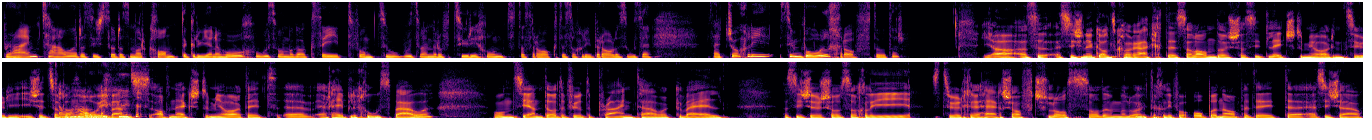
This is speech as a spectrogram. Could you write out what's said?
Prime Tower. Das ist so das markante grüne Hochhaus, das man gerade sieht vom Zug aus, wenn man auf Zürich kommt. Das ragt so ein bisschen über alles raus. Das hat schon ein bisschen Symbolkraft, oder? Ja, also es ist nicht ganz korrekt. Salando ist schon seit letztem Jahr in Zürich, ist jetzt aber Aha. neu, wenn es ab nächstem Jahr dort äh, erheblich ausbauen. Und sie haben da dafür den Prime Tower gewählt. Das ist ja schon so ein bisschen das Zürcher Herrschaftsschloss, oder? Man schaut mhm. ein bisschen von oben ab dort. Es ist auch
